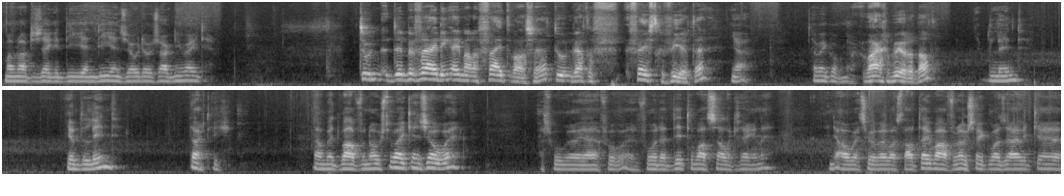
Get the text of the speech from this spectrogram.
Maar om nou te zeggen die en die en zo, dat zou ik niet weten. Toen de bevrijding eenmaal een feit was, hè? toen werd er feest gevierd. Hè? Ja, dat weet ik ook nog. Waar gebeurde dat? Je hebt de lint. Je hebt de lint, dacht ik. Nou, met Waal van Oosterwijk en zo, hè. Was voor, ja, voor, eh, voordat dit er was, zal ik zeggen, hè. In de oude zo was het altijd. Waal van Oosterwijk was eigenlijk eh,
